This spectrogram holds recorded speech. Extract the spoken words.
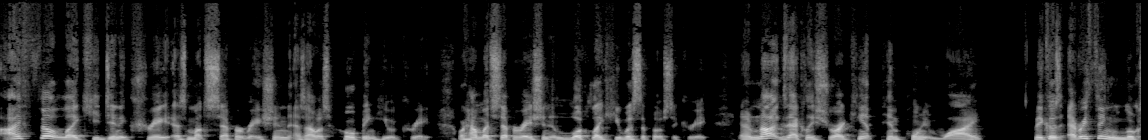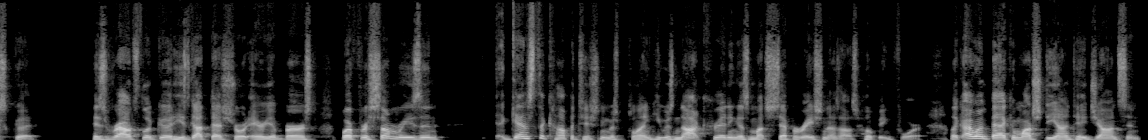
I felt like he didn't create as much separation as I was hoping he would create, or how much separation it looked like he was supposed to create. And I'm not exactly sure. I can't pinpoint why, because everything looks good. His routes look good. He's got that short area burst, but for some reason, against the competition he was playing, he was not creating as much separation as I was hoping for. Like I went back and watched Diontae Johnson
